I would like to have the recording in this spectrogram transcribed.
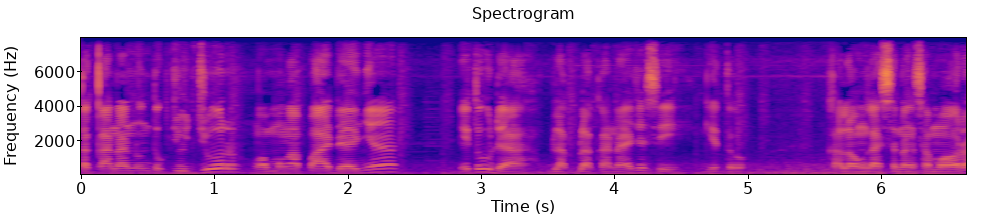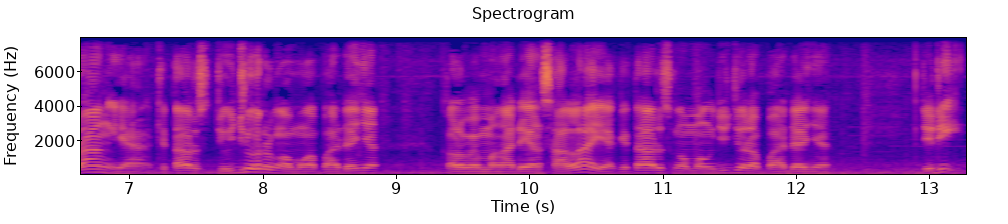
tekanan untuk jujur ngomong apa adanya itu udah belak-belakan aja sih gitu. Kalau nggak senang sama orang ya kita harus jujur ngomong apa adanya. Kalau memang ada yang salah ya kita harus ngomong jujur apa adanya. Jadi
